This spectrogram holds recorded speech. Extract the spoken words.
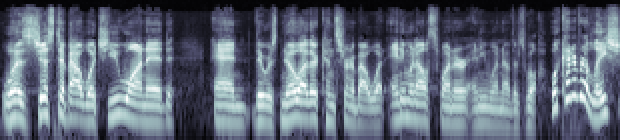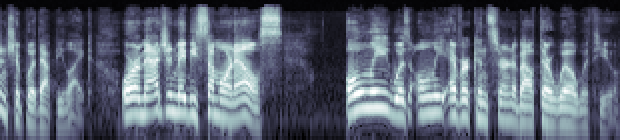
was just about what you wanted, and there was no other concern about what anyone else wanted or anyone else's will. What kind of relationship would that be like? Or imagine maybe someone else only was only ever concerned about their will with you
